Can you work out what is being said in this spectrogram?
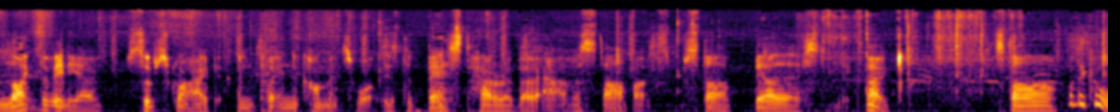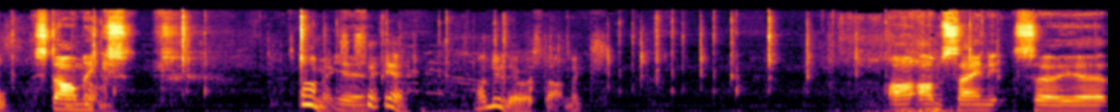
like the video, subscribe, and put in the comments what is the best Haribo out of a Starbucks Starburst. No, Star. What are they called? Star Mix. Star Mix. Yeah. That's it, yeah. I knew they were Star Mix. I- I'm saying it's uh,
